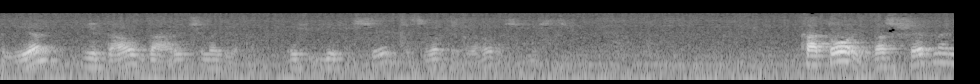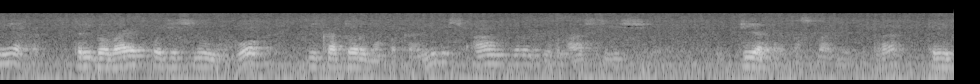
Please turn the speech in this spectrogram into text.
плен и дал дары человека. Ефесей, 4 глава, 8 стих. Который восшедно небо пребывает по десную Бога, и которому покорились ангелы и власти и силы. Первое послание Петра, 3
